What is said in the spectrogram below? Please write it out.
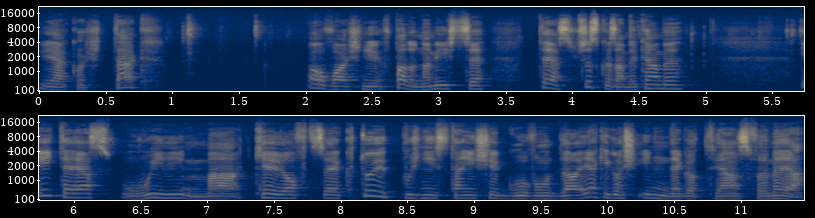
jakoś tak. O właśnie, wpadł na miejsce. Teraz wszystko zamykamy. I teraz Willy ma kierowcę, który później stanie się głową dla jakiegoś innego Transformera.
